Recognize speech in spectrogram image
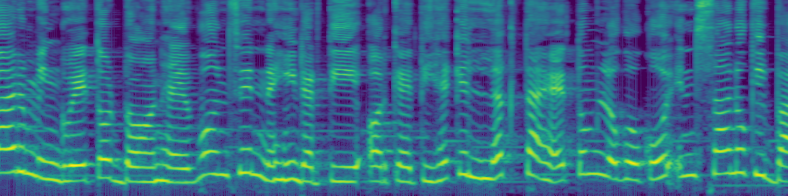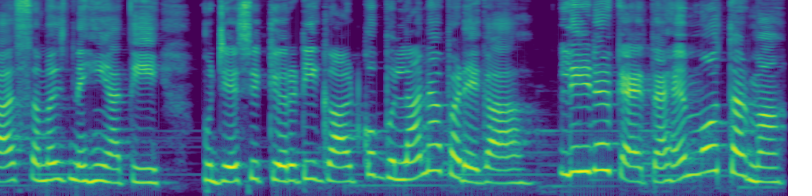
पर मिंगवे तो डॉन है, वो उनसे नहीं डरती और कहती है कि लगता है तुम लोगों को इंसानों की बात समझ नहीं आती। मुझे सिक्योरिटी गार्ड को बुलाना पड़ेगा। लीडर कहता है, मोहतरमा,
